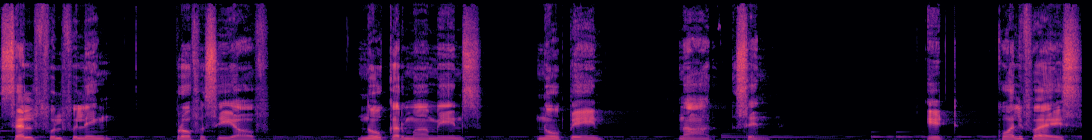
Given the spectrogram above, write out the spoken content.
self fulfilling prophecy of no karma means no pain nor sin. It qualifies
